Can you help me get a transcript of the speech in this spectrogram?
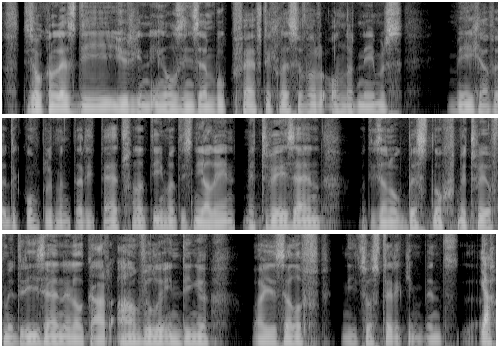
Het is ook een les die Jurgen Ingels in zijn boek 50 lessen voor ondernemers meegaf. De complementariteit van het team. Het is niet alleen met twee zijn, het is dan ook best nog met twee of met drie zijn en elkaar aanvullen in dingen waar je zelf niet zo sterk in bent. Ja,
